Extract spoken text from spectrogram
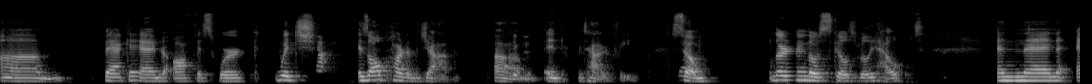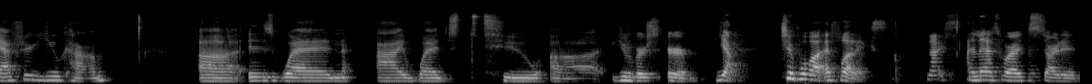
um, back end office work, which is all part of the job um, in photography. So learning those skills really helped. And then after UCOM uh, is when I went to uh, university, or yeah, Chippewa Athletics, Nice. and that's where I started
